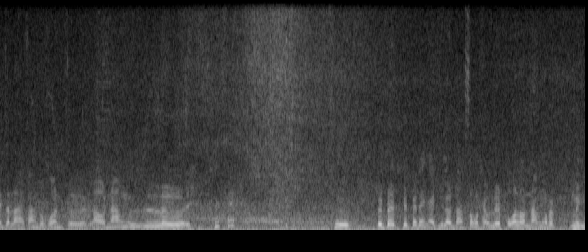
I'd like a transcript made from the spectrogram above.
เมียจะเล่าให้ฟังทุกคนคือเรานั่งเลย คือเป็นไปเป็นไปได้ไงที่เรานั่งสองแถวเลย เพราะว่าเรานั่งมาแบบหนึ่ง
